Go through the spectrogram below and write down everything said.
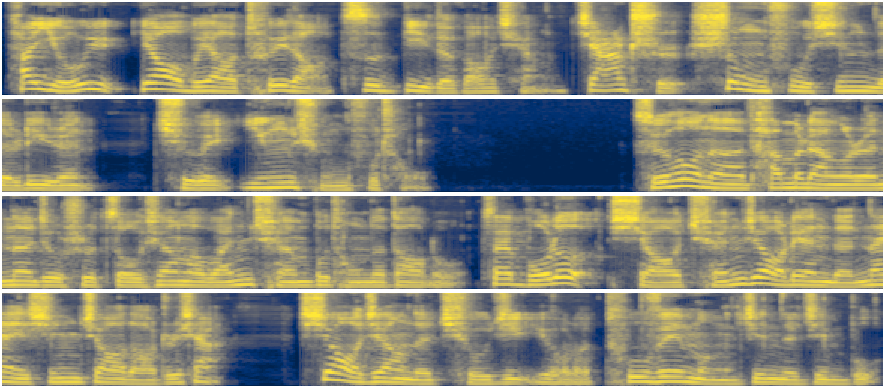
他犹豫要不要推倒自闭的高墙，加持胜负心的利刃，去为英雄复仇。随后呢，他们两个人呢，就是走向了完全不同的道路。在伯乐小泉教练的耐心教导之下，笑将的球技有了突飞猛进的进步，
